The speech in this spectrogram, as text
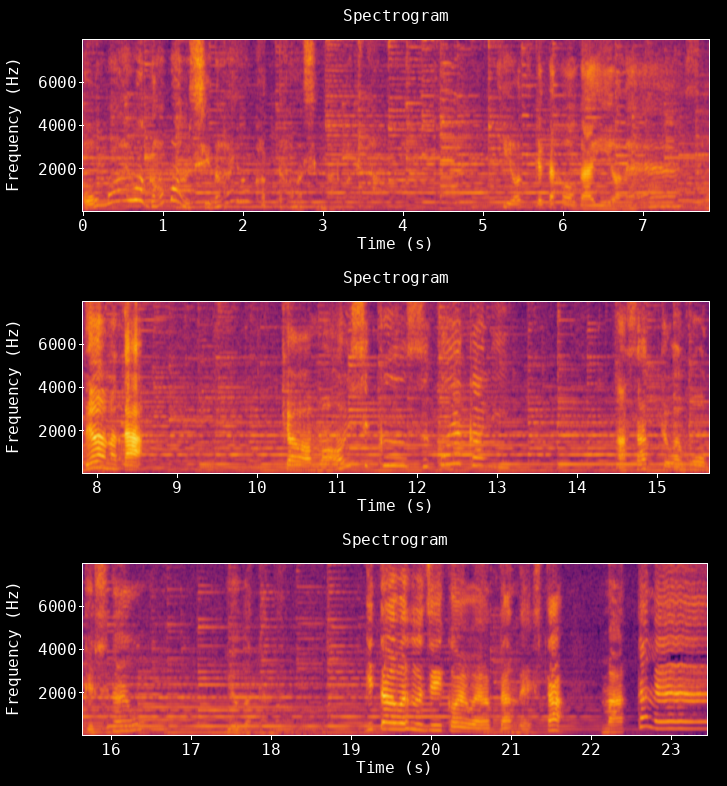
お前は我慢しないのかって話になるわけだ。気をつけた方がいいよね。ではまた。今日も美味しく健やかに。あさってはもう夏至だよ。夕方にギターは藤井声はよったんでした。またね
